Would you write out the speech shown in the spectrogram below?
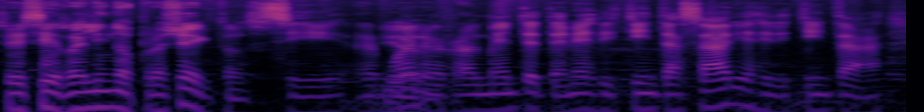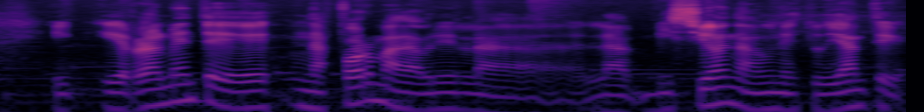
Sí, sí, re lindos proyectos. Sí, eh, bueno, realmente tenés distintas áreas y distintas... Y, realmente es una forma de abrir la, la visión a un estudiante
